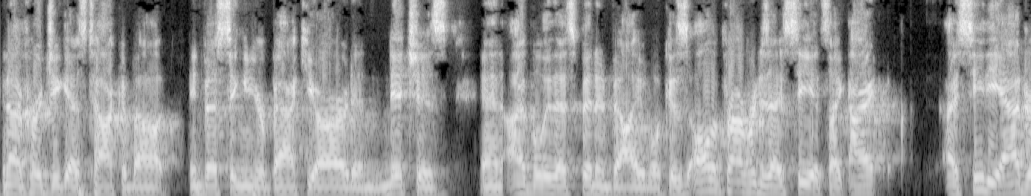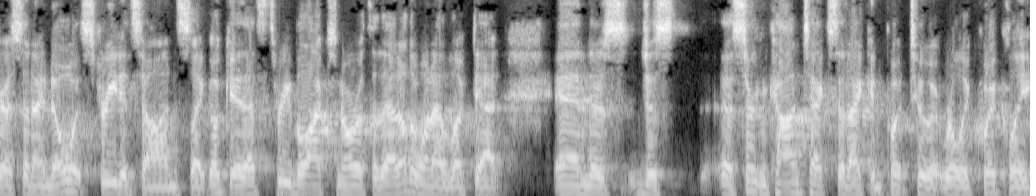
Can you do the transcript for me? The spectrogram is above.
And I've heard you guys talk about investing in your backyard and niches. And I believe that's been invaluable because all the properties I see, it's like I, I see the address and I know what street it's on. It's like, okay, that's three blocks north of that other one I looked at. And there's just a certain context that I can put to it really quickly.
